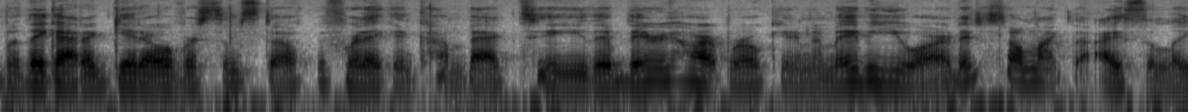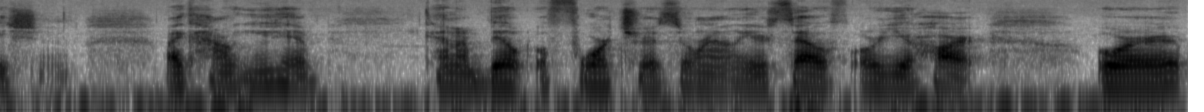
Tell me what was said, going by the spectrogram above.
but they got to get over some stuff before they can come back to you. They're very heartbroken, and maybe you are. They just don't like the isolation, like how you have kind of built a fortress around yourself or your heart or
